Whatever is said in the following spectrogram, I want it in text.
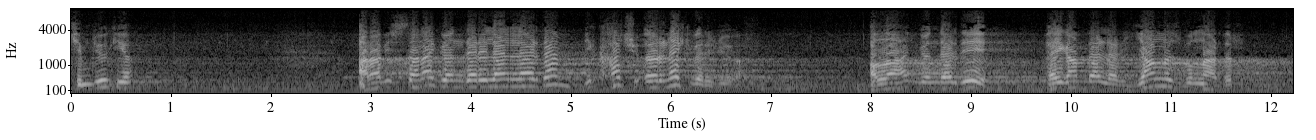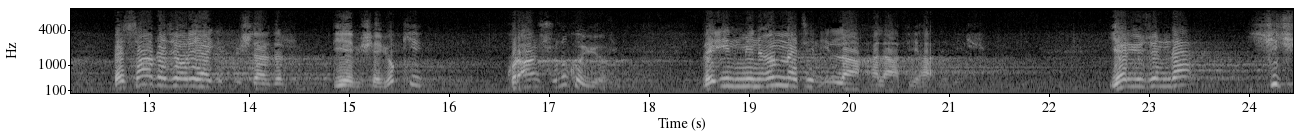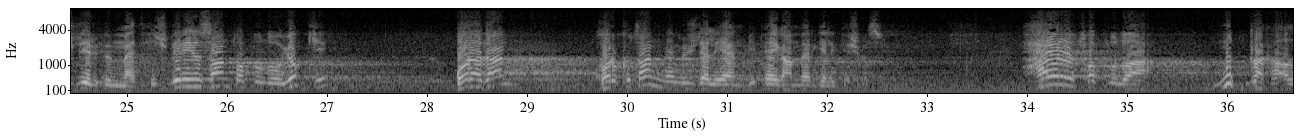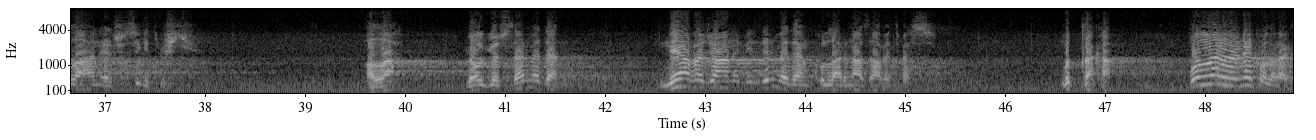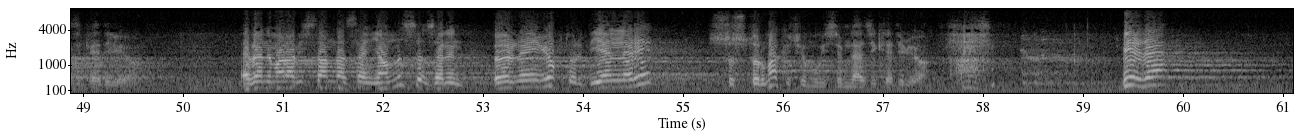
Kim diyor ki ya? Arabistan'a gönderilenlerden birkaç örnek veriliyor. Allah'ın gönderdiği peygamberler yalnız bunlardır ve sadece oraya gitmişlerdir diye bir şey yok ki. Kur'an şunu koyuyor. Ve in min ümmetin illa hala fiha denir. Yeryüzünde hiçbir ümmet, hiçbir insan topluluğu yok ki oradan korkutan ve müjdeleyen bir peygamber gelip geçmesin. Her topluluğa mutlaka Allah'ın elçisi gitmiştir. Allah yol göstermeden, ne yapacağını bildirmeden kullarını azap etmez. Mutlaka. Bunlar örnek olarak zikrediliyor. Efendim Arabistan'da sen yalnızsın, senin örneğin yoktur diyenleri susturmak için bu isimler zikrediliyor. Bir de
